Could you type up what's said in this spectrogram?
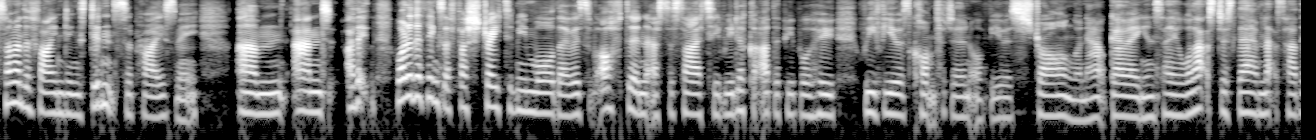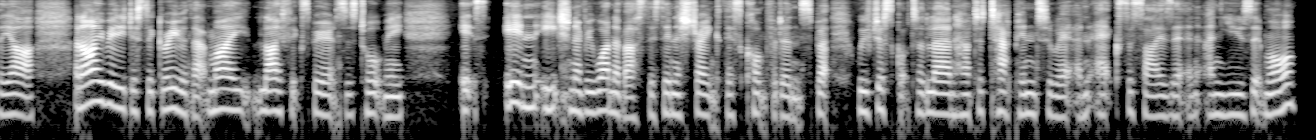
some of the findings didn't surprise me. Um, and I think one of the things that frustrated me more, though, is often as society we look at other people who we view as confident or view as strong and outgoing and say, well, that's just them, that's how they are. And I really disagree with that. My life experience has taught me it's in each and every one of us, this inner strength, this confidence, but we've just got to learn how to tap into it and exercise it and, and use it more.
